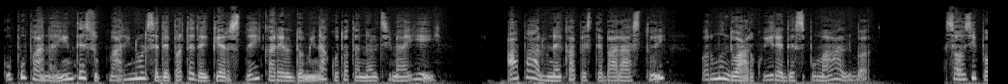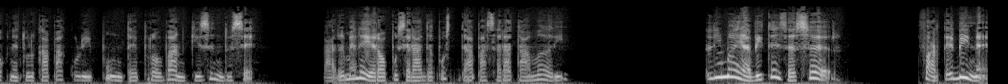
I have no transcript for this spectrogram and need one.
Cu pupa înainte, submarinul se depărtă de Gersney, care îl domina cu toată înălțimea ei. Apa aluneca peste balasturi, formând o arcuire de spumă albă. S-a auzit pocnetul capacului punte, prova închizându-se. Parâmele erau puse la adăpost de apa sărată a mării. Limaia viteză, sir!" Foarte bine!"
